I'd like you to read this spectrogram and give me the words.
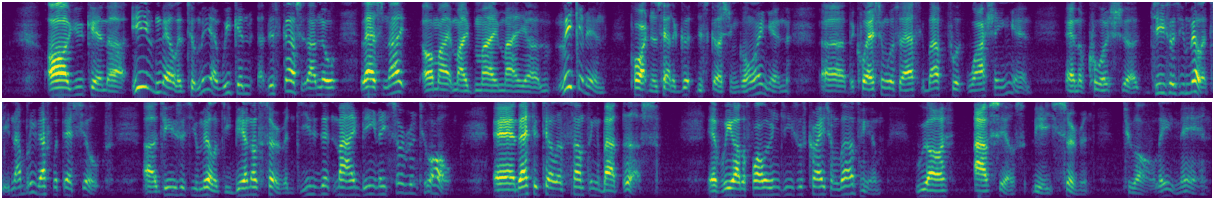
or you can uh, email it to me and we can uh, discuss it. I know last night all my my my my uh, LinkedIn partners had a good discussion going, and uh, the question was asked about foot washing and and of course uh, Jesus' humility, and I believe that's what that shows. Uh, Jesus' humility, being a servant. Jesus didn't mind being a servant to all. And that should tell us something about us. If we are the following Jesus Christ and love Him, we are ourselves be a servant to all. Amen.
